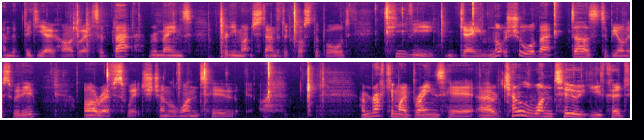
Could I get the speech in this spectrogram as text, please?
and the video hardware. So that remains pretty much standard across the board. TV game, not sure what that does to be honest with you. RF switch, channel 1, 2. I'm racking my brains here. Uh, channel 1, 2 you could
